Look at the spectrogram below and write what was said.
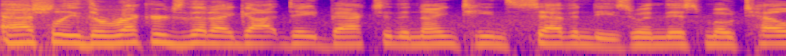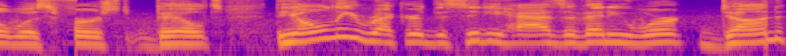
Ashley, the records that I got date back to the 1970s when this motel was first built. The only record the city has of any work done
